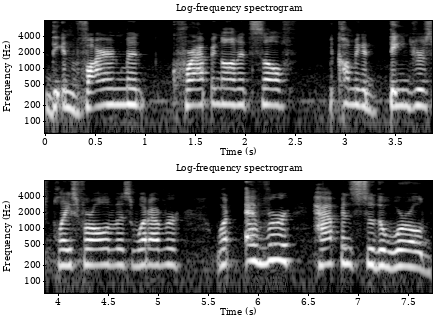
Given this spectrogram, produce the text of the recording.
the environment crapping on itself, becoming a dangerous place for all of us, whatever, whatever happens to the world,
